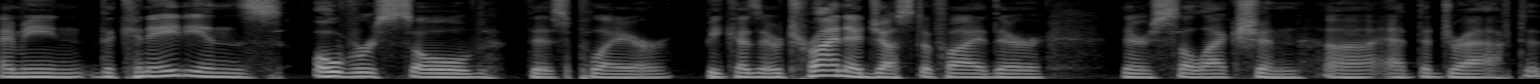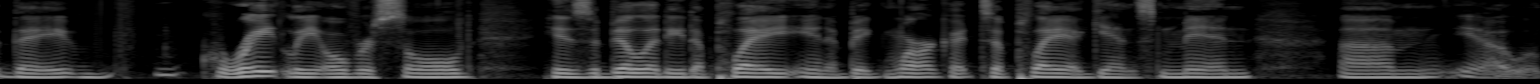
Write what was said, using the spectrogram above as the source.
I mean, the Canadiens oversold this player because they're trying to justify their their selection uh, at the draft. They greatly oversold his ability to play in a big market, to play against men. Um, you know,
